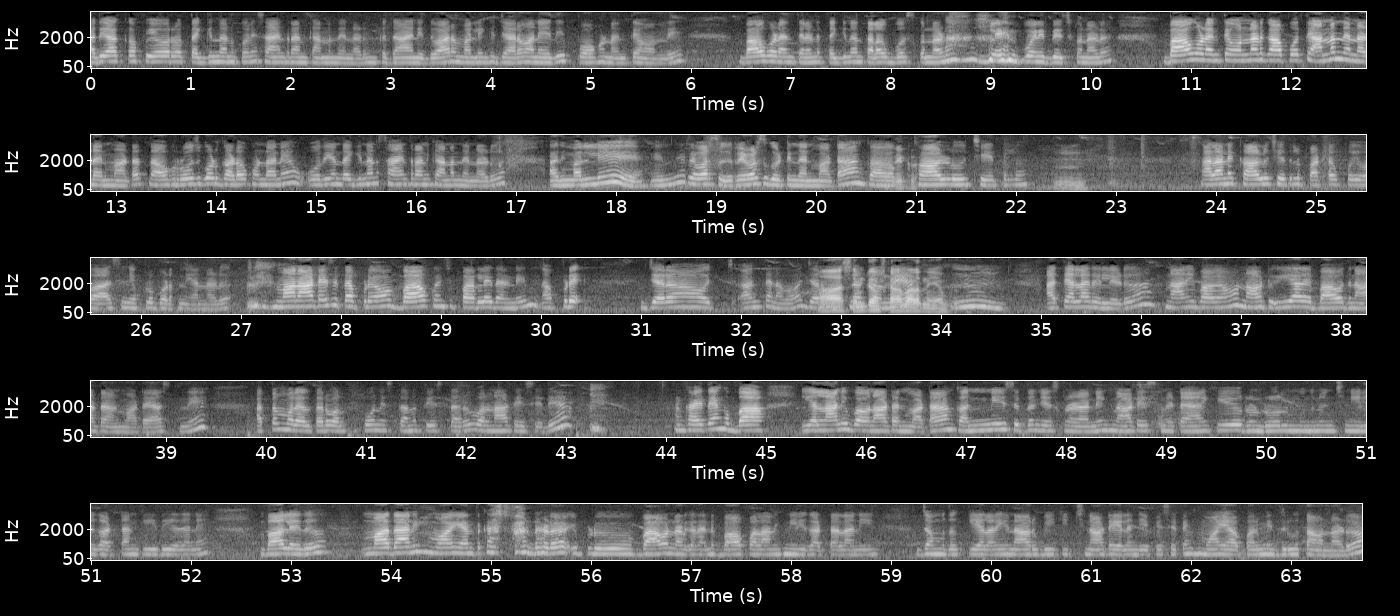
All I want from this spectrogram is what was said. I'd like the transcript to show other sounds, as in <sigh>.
అది కాక ఫీవర్ తగ్గింది అనుకొని సాయంత్రానికి అన్నం తిన్నాడు. ఇంకా దాని ద్వారా మళ్ళీ ఇంకా జ్వరం అనేది పోకుండా అంతే ఉంది. బావ కూడా అంతేనండి తగ్గిందని తలకు పోసుకున్నాడు <laughs> లేనిపోని తెచ్చుకున్నాడు. బావ కూడా అంతే ఉన్నాడు కాకపోతే అన్నం తిన్నాడు అనమాట ఒక రోజు కూడా గడవకుండానే ఉదయం తగ్గిందని సాయంత్రానికి అన్నం తిన్నాడు. అది మళ్ళీ ఏంది రివర్స్ రివర్స్ కొట్టింది అనమాట కాళ్ళు చేతులు. అలానే కాళ్ళు చేతులు పట్టకపోయి వాసి నొప్పులు పడుతున్నాయి అన్నాడు. <clears throat> మా నాటేసేటప్పుడేమో బాగా కొంచెం పర్లేదండి. అప్పుడే జ్వరం వచ్చి అంతేనా బావ? జ్వరం ఆ వచ్చినట్టు వెళ్ళాడు. నాని బావేమో నాటు ఇయ్యాలి బావది నాట అనమాట వేస్తుంది. అత్తమ్మ వాళ్ళు వెళ్తారు వాళ్ళకి ఫోన్ ఇస్తాను తీస్తారు వాళ్ళు నాటేసేది ఇంకైతే అయితే ఇంక బా ఇవాళ నాని బావ నాట అనమాట ఇంక అన్నీ సిద్ధం చేసుకున్నాడు ఇంక నాటేసుకునే టయానికి రెండు రోజుల ముందు నుంచి నీళ్ళు కట్టడానికి ఇది ఏదని బాగాలేదు మా దానికి మా ఎంత కష్టపడ్డాడో ఇప్పుడు బాగున్నాడు కదండి. బావ పొలానికి నీళ్ళు కట్టాలని జమ్ము దొక్కియాలని నారు బీకిచ్చి నాటేయాలని చెప్పేసి అయితే ఇంక మా ఆ పని మీద తిరుగుతూ ఉన్నాడు.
